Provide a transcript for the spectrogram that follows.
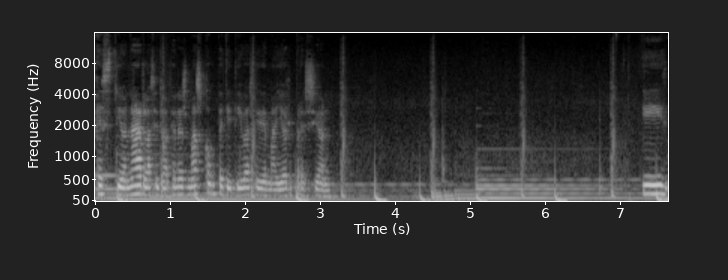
gestionar las situaciones más competitivas y de mayor presión. Y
